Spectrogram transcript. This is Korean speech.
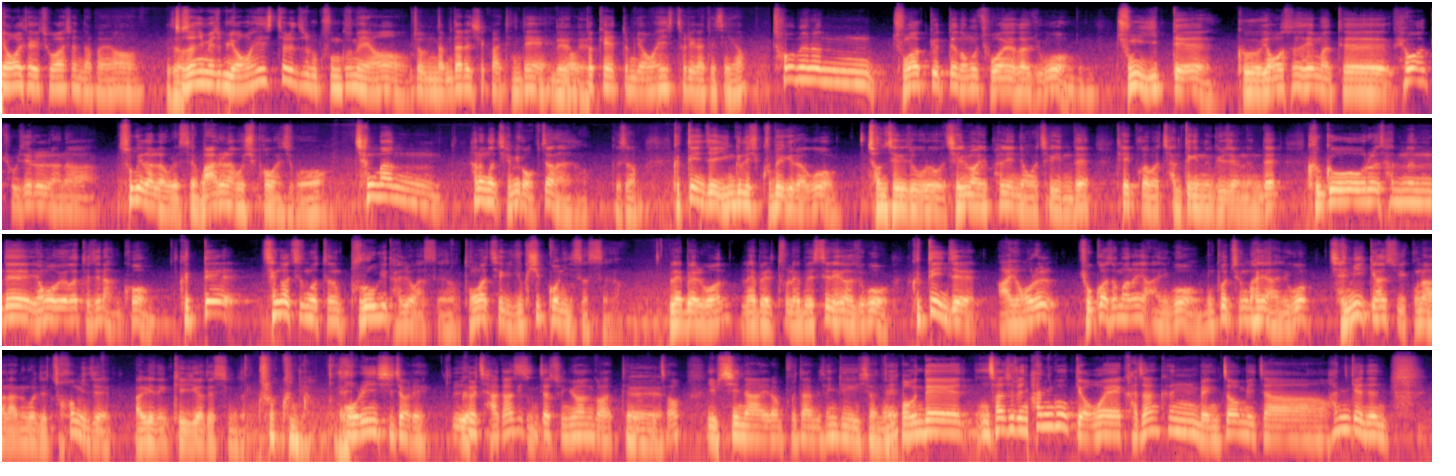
영어를 되게 좋아하셨나 봐요. 그래서- 저자님의 좀 영어 히스토리도 좀 궁금해요. 좀 남다르실 것 같은데 네, 어떻게 좀 영어 히스토리가 되세요? 처음에는 중학교 때 너무 좋아해가지고 중2 때 그 영어 선생님한테 회화 교재를 하나 소개해달라고 그랬어요. 말을 하고 싶어가지고. 책만 하는 건 재미가 없잖아요. 그래서 그때 이제 잉글리시 900이라고 전 세계적으로 제일 많이 팔린 영어 책인데 테이프가 막 잔뜩 있는 교재였는데 그거를 샀는데 영어회화가 되진 않고 그때 생각지도 못한 부록이 달려왔어요. 동화책이 60권이 있었어요. 레벨 1, 레벨 2, 레벨 3 해가지고 그때 이제 아 영어를 교과서만이 아니고 문법책만이 아니고 재미있게 할 수 있구나라는 걸 이제 처음 이제 알게 된 계기가 됐습니다. 그렇군요. 네. 어린 시절에 예, 그 자각이 맞습니다. 진짜 중요한 것 같아요. 네. 그렇죠? 입시나 이런 부담이 생기기 전에. 어 근데 사실은 한국 영어의 가장 큰 맹점이자 한계는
